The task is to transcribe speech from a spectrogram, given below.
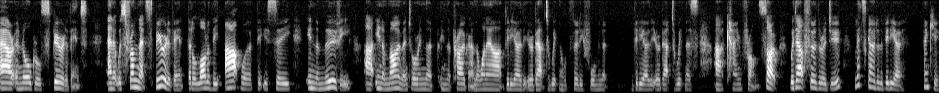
our inaugural Spirit event. And it was from that spirit event that a lot of the artwork that you see in the movie uh, in a moment or in the in the program, the one hour video that you're about to witness, or 34 minute video that you're about to witness, uh, came from. So, without further ado, let's go to the video. Thank you.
